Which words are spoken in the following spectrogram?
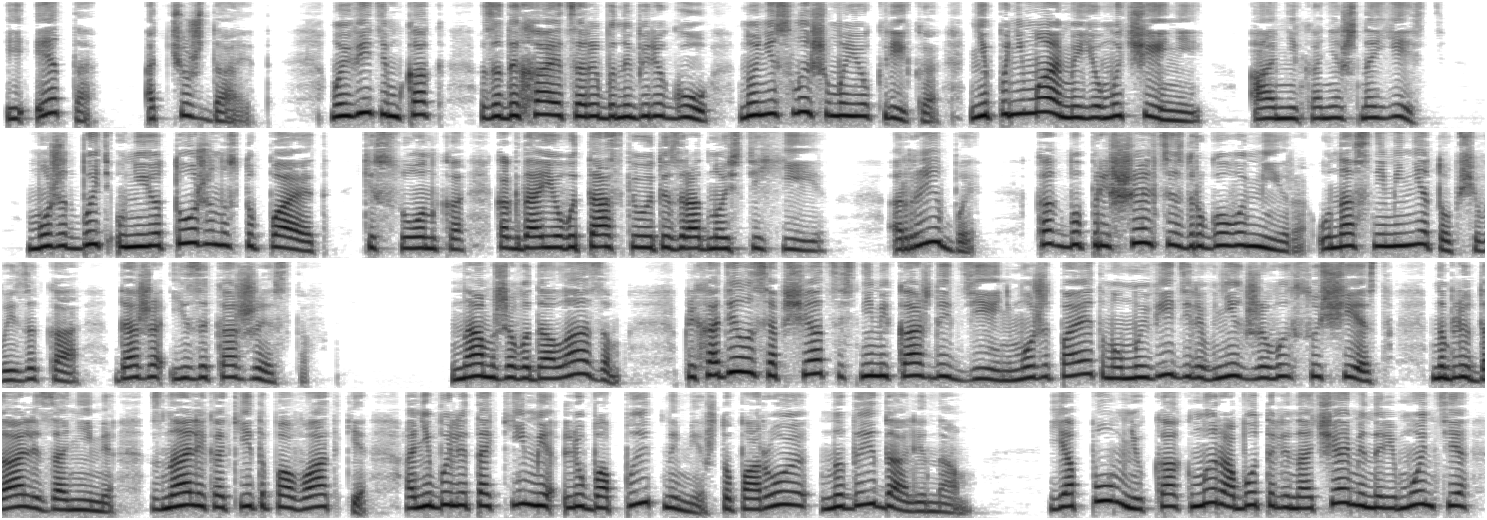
и это отчуждает. Мы видим, как задыхается рыба на берегу, но не слышим ее крика, не понимаем ее мучений, а они, конечно, есть. Может быть, у нее тоже наступает кисонка, когда ее вытаскивают из родной стихии. Рыбы как бы пришельцы из другого мира, у нас с ними нет общего языка, даже языка жестов. Нам же, водолазам, приходилось общаться с ними каждый день, может, поэтому мы видели в них живых существ, наблюдали за ними, знали какие-то повадки, они были такими любопытными, что порою надоедали нам. Я помню, как мы работали ночами на ремонте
